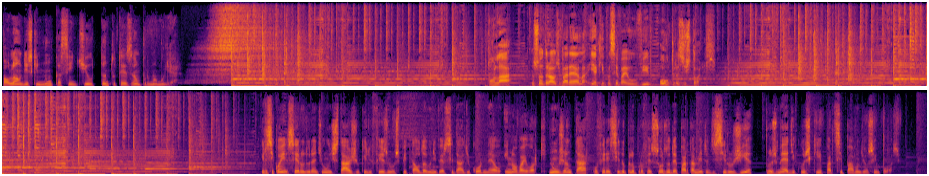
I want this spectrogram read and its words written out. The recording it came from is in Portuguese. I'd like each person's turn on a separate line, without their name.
Paulão diz que nunca sentiu tanto tesão por uma mulher. Olá, eu sou Drauzio Varela e aqui você vai ouvir outras histórias. Eles se conheceram durante um estágio que ele fez no hospital da Universidade Cornell, em Nova York, num jantar oferecido pelo professor do departamento de cirurgia para os médicos que participavam de um simpósio.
